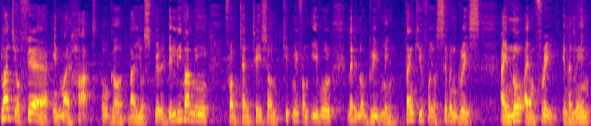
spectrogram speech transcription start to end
Plant your fear in my heart, O God, by your spirit. Deliver me from temptation. Keep me from evil. Let it not grieve me. Thank you for your saving grace. I know I am free in the name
